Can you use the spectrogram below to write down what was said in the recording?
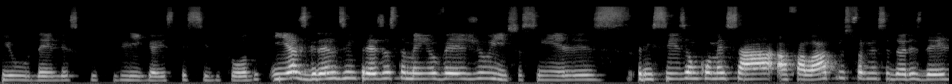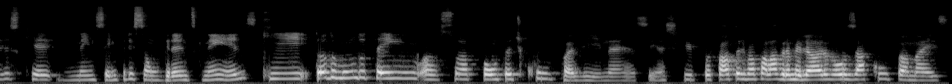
fio deles que, que liga esse tecido todo. E as grandes empresas também eu vejo isso, assim, eles precisam começar a falar para os fornecedores deles, que nem sempre são grandes que nem eles, que todo mundo tem a sua ponta de culpa ali, né? Assim, acho que por falta de uma palavra melhor eu vou usar culpa, mas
